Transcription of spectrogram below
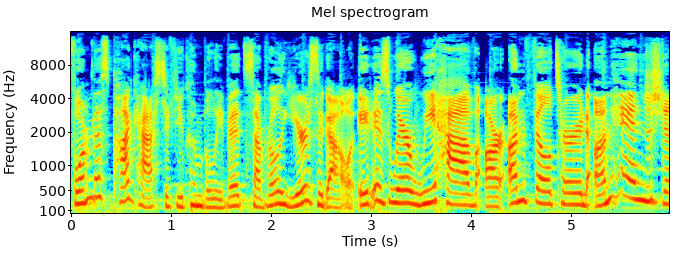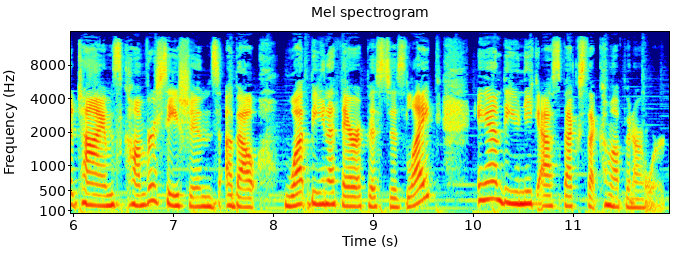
formed this podcast, if you can believe it, several years ago. It is where we have our unfiltered, unhinged at times conversations about what being a therapist is like and the unique aspects that come up in our work.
